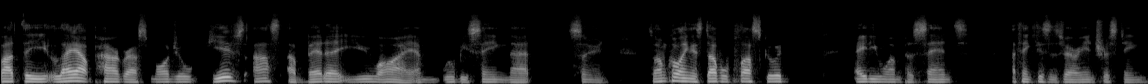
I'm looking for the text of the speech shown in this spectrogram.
but the layout paragraphs module gives us a better UI and we'll be seeing that soon. So I'm calling this double plus good, 81%. I think this is very interesting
